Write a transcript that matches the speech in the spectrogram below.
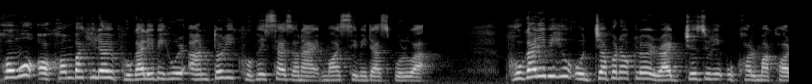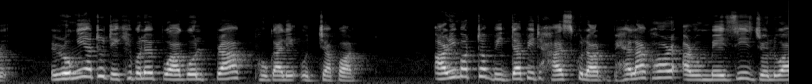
সমূহ অসমবাসীলৈ ভোগালী বিহুৰ আন্তৰিক শুভেচ্ছা জনাই মই চিমি দাস বৰুৱা। ভোগালী বিহু উদযাপনক লৈ ৰাজ্যজুৰি উখল মাখল। ৰঙিয়াতো দেখিবলৈ পোৱা গ'ল প্ৰাক ভোগালী উদযাপন। আৰিমত্ত বিদ্যাপীঠ হাইস্কুলত ভেলাঘৰ আৰু মেজি জ্বলোৱা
